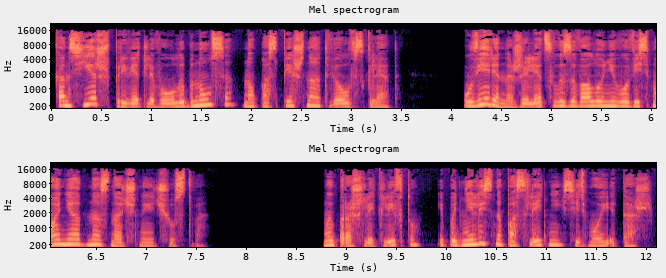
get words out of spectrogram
Консьерж приветливо улыбнулся, но поспешно отвел взгляд. Уверена, жилец вызывал у него весьма неоднозначные чувства. Мы прошли к лифту и поднялись на последний, седьмой этаж.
